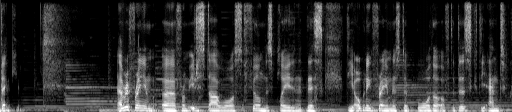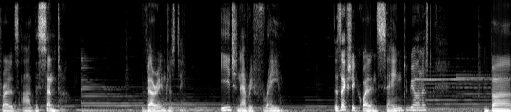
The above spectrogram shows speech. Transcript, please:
Thank you. Every frame uh, from each Star Wars film is played in a disc. The opening frame is the border of the disc, the end credits are the center. Very interesting. Each and every frame. That's actually quite insane, to be honest. But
